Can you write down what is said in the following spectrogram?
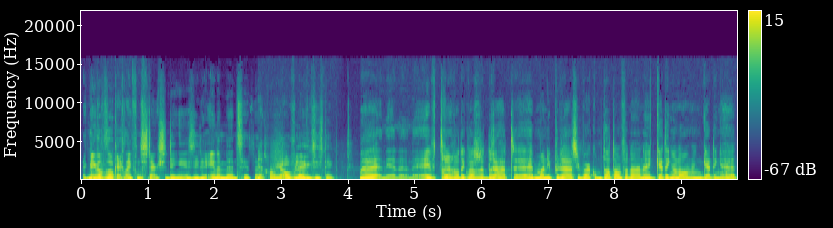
Ik denk dat het ook echt een van de sterkste dingen is die er in een mens zitten. Ja. Gewoon je overlevingsinstinct. Maar eh, even terug, want ik was de draad eh, manipulatie. Waar komt dat dan vandaan? Hè? Getting along en getting ahead.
